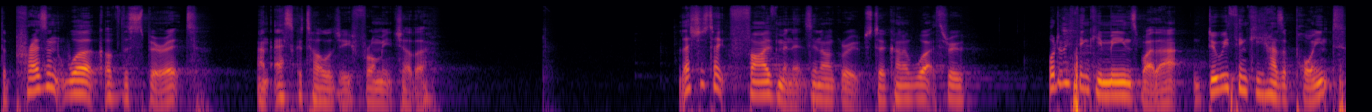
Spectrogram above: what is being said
the present work of the Spirit and eschatology from each other. Let's just take five minutes in our groups to kind of work through what do we think he means by that? Do we think he has a point?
